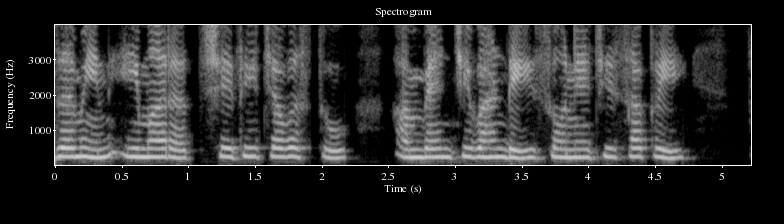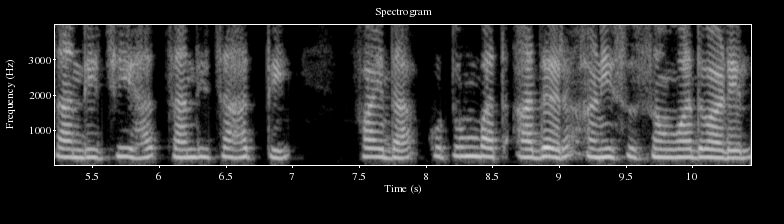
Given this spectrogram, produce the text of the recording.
जमीन, इमारत, शेतीच्या वस्तू, आंब्यांची भांडी, सोन्याची साखळी, चांदीची चांदीचा हत्ती. फायदा कुटुंबात आदर आणि सुसंवाद वाढेल,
